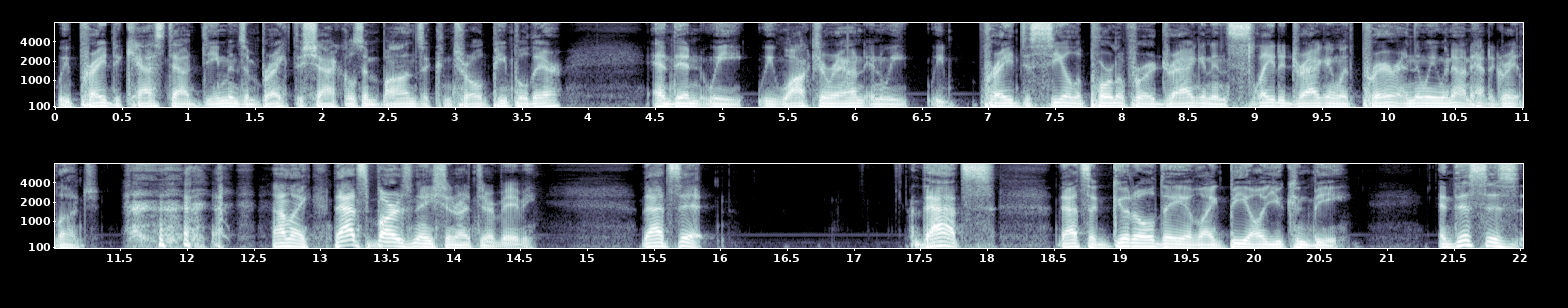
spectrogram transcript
we prayed to cast out demons and break the shackles and bonds that controlled people there." And then we we walked around and we we prayed to seal a portal for a dragon and slayed a dragon with prayer. And then we went out and had a great lunch. I'm like, that's Bards Nation right there, baby. That's it. That's that's a good old day of like be all you can be. And this is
